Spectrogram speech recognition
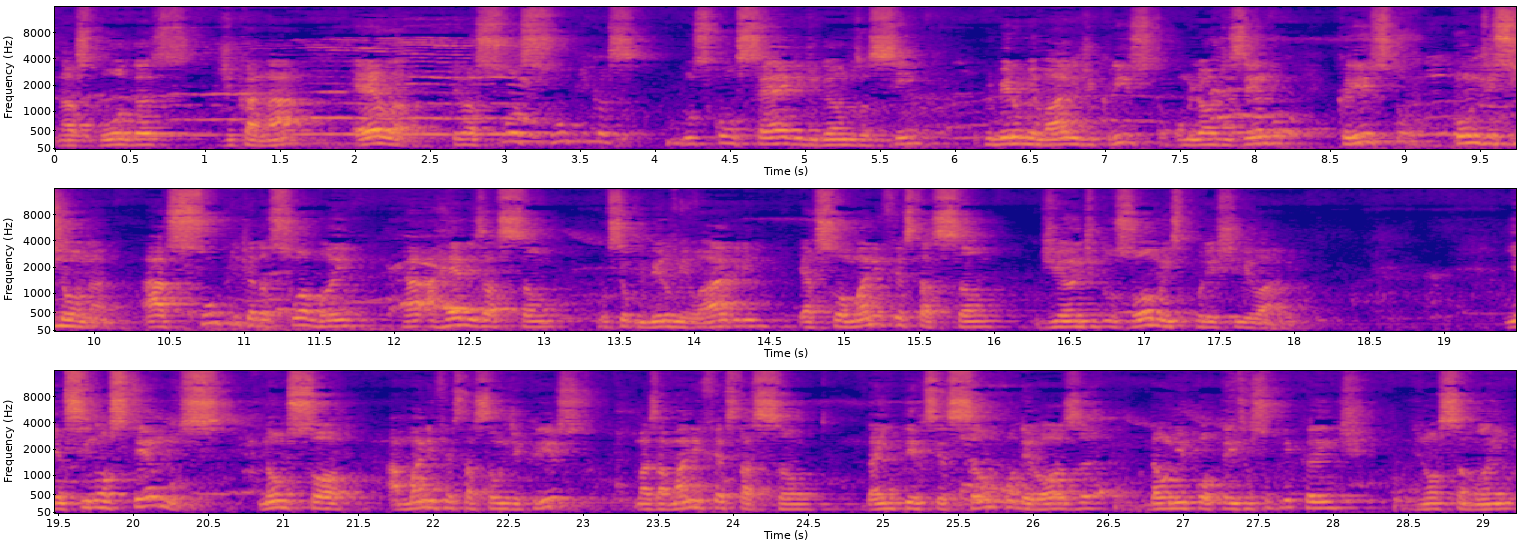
nas bodas de Caná, ela, pelas suas súplicas, nos consegue, digamos assim, o primeiro milagre de Cristo, ou melhor dizendo, Cristo condiciona a súplica da sua mãe a realização do seu primeiro milagre e a sua manifestação diante dos homens por este milagre. E assim nós temos não só a manifestação de Cristo, mas a manifestação da intercessão poderosa da onipotência suplicante de nossa mãe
